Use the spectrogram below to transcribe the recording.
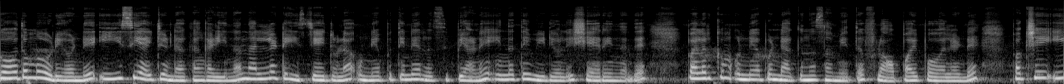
ഗോതമ്പ് പൊടി കൊണ്ട് ഈസി ആയിട്ട് ഉണ്ടാക്കാൻ കഴിയുന്ന നല്ല ടേസ്റ്റി ആയിട്ടുള്ള ഉണ്ണിയപ്പത്തിന്റെ റെസിപ്പിയാണ് ഇന്നത്തെ വീഡിയോയിൽ ഷെയർ ചെയ്യുന്നത്. പലർക്കും ഉണ്ണിയപ്പം ഉണ്ടാക്കുന്ന സമയത്ത് ഫ്ലോപ്പായി പോകലുണ്ട്. പക്ഷേ ഈ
